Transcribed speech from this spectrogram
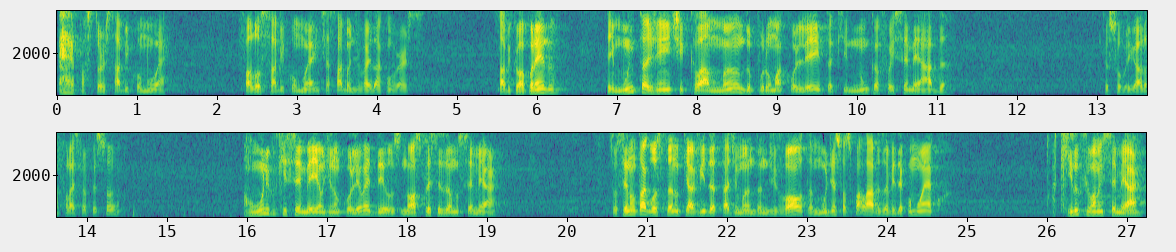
É, pastor, sabe como é. Falou, sabe como é, a gente já sabe onde vai dar a conversa. Sabe o que eu aprendo? Tem muita gente clamando por uma colheita que nunca foi semeada. Eu sou obrigado a falar isso para a pessoa. O único que semeia onde não colheu é Deus. Nós precisamos semear. Se você não está gostando do que a vida está demandando de volta, mude as suas palavras. A vida é como um eco. Aquilo que o homem semear,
